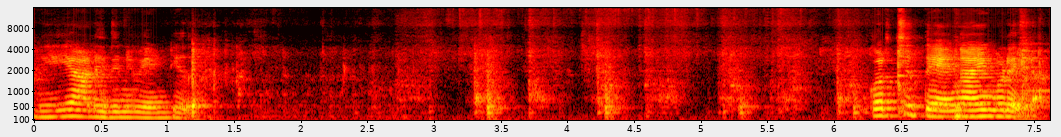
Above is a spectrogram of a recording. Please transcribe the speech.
നെയ്യാണ് ഇതിന് വേണ്ടിയത്. കുറച്ച് തേങ്ങായും കൂടെ ഇടാം.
